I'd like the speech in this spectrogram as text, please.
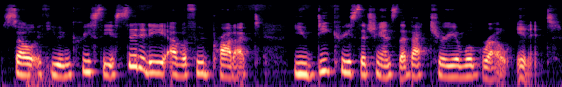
So, if you increase the acidity of a food product, you decrease the chance that bacteria will grow in it.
